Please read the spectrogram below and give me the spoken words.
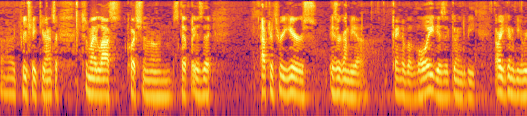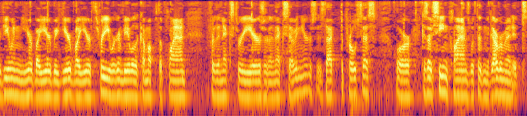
I appreciate your answer. So my last question on STIP is that after three years, is there going to be a kind of a void? Is it going to be, are you going to be reviewing year by year, by year by year three? We're going to be able to come up with a plan for the next three years or the next seven years? Is that the process? Or, because I've seen plans within the government, it's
